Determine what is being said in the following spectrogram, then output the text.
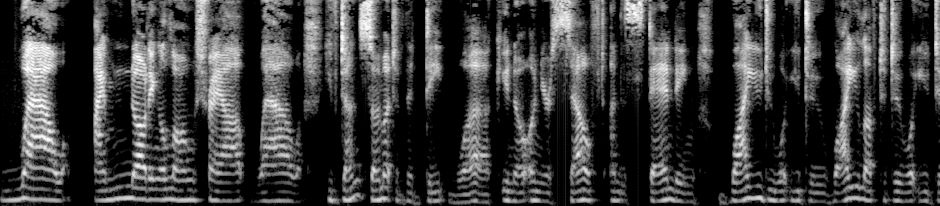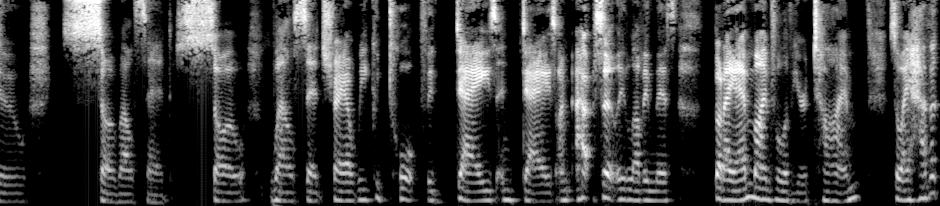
Wow. I'm nodding along, Shreya. Wow. You've done so much of the deep work, you know, on yourself, understanding why you do what you do, why you love to do what you do. So well said. So well said, Shreya. We could talk for days and days. I'm absolutely loving this but I am mindful of your time. So I have a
